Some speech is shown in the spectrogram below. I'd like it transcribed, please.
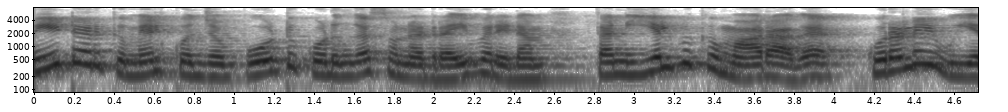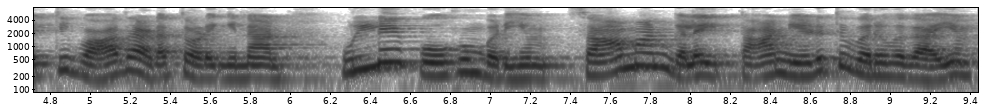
மீட்டருக்கு மேல் கொஞ்சம் போட்டு கொடுங்க சொன்ன டிரைவரிடம் தன் இயல்புக்கு மாறாக குரலை உயர்த்தி வாதாடத் தொடங்கினான். உள்ளே போகும்படியும் சாமான்களை தான் எடுத்து வருவதாயும்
